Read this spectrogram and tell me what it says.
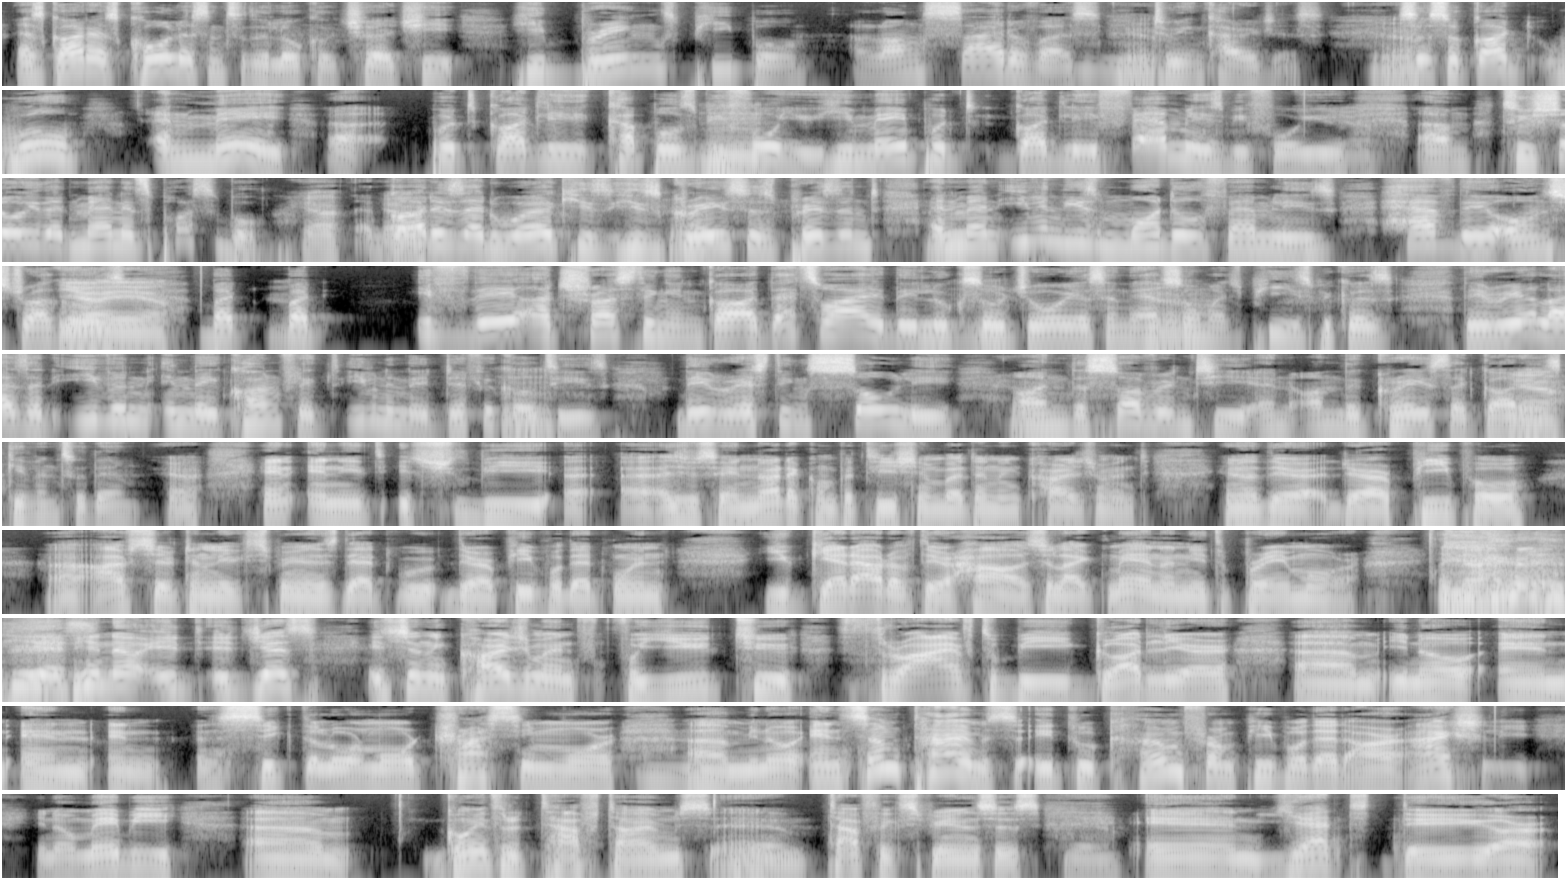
as God has called us into the local church, He He brings people alongside of us to encourage us. So so God will and may. Uh, Put godly couples before you. He may put godly families before you um, to show you that man, it's possible. Yeah, Uh, God is at work. His His grace is present, and man, even these model families have their own struggles. Yeah, yeah. But but if they are trusting in God, that's why they look so Mm-hmm. joyous and they have so much peace because they realize that even in their conflict, even in their difficulties, Mm-hmm. they're resting solely on the sovereignty and on the grace that God Yeah. has given to them. Yeah, and and it it should be uh, uh, as you say, not a competition, but an encouragement. You know, there there are people. Uh, I've certainly experienced that. W- there are people that when you get out of their house, you're like, man, I need to pray more. You know, Yes. you know, it it just it's an encouragement for you to thrive, to be godlier. Um, you know, and and and, and seek the Lord more, trust Him more. Um, you know, and sometimes it will come from people that are actually, you know, maybe um going through tough times and tough experiences Yeah. and yet they are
